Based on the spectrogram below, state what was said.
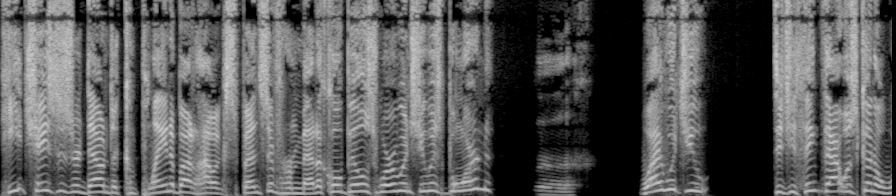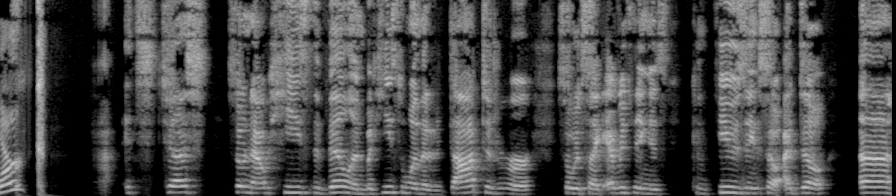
He chases her down to complain about how expensive her medical bills were when she was born. Ugh. Why would you? Did you think that was going to work? It's just so now he's the villain, but he's the one that adopted her. So it's like everything is confusing. So I don't. Uh,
